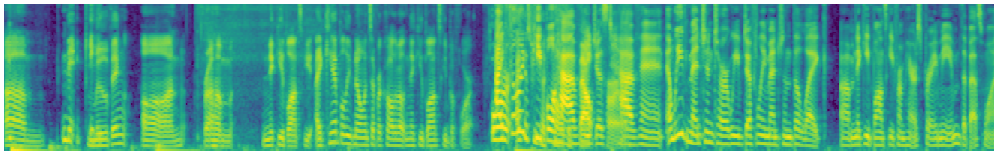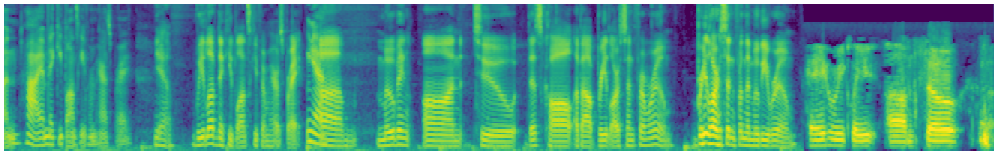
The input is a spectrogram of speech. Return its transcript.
Um, Nikki. moving on from Nikki Blonsky. I can't believe no one's ever called about Nikki Blonsky before. I Or feel like guess we've had people have, we just her. haven't. And we've mentioned her. We've definitely mentioned the like um, Nikki Blonsky from Hairspray meme, the best one. Hi, I'm Nikki Blonsky from Hairspray. Yeah, we love Nikki Blonsky from Hairspray. Yeah. Um, moving on to this call about Brie Larson from Room. Brie Larson from the movie Room. Hey, Weekly. Um, so uh,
